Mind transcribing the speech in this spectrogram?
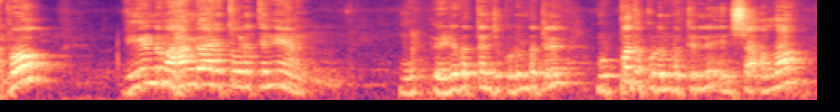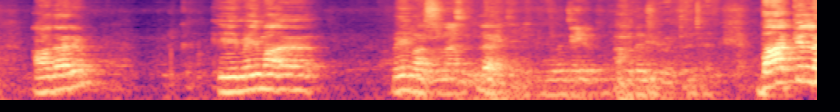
അപ്പോ വീണ്ടും അഹങ്കാരത്തോടെ തന്നെയാണ്. എഴുപത്തഞ്ച് കുടുംബത്തിൽ മുപ്പത് കുടുംബത്തിൽ ഇൻഷാ അല്ല ആധാരം ഈ മെയ് മെയ് മാസം. ബാക്കിയുള്ള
